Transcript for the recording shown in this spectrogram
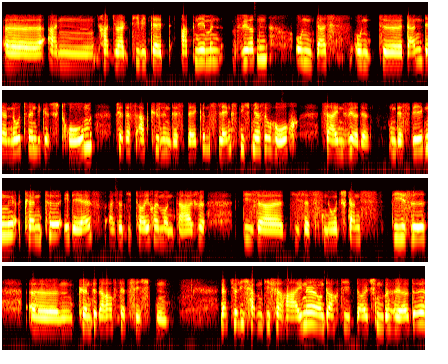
äh, an Radioaktivität abnehmen würden und das und äh, dann der notwendige Strom für das Abkühlen des Beckens längst nicht mehr so hoch sein würde. Und deswegen könnte EDF, also die teure Montage dieser, dieses Notstandsdiesel, äh, könnte darauf verzichten. Natürlich haben die Vereine und auch die deutschen Behörden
